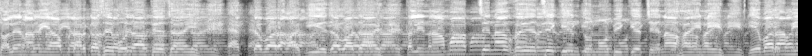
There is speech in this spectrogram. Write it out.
চলেন আমি আপনার কাছে বোঝাতে চাই একটাবার আগিয়ে যাওয়া যায় তাহলে নামাজ চেনা হয়েছে কিন্তু নবীকে চেনা হয়নি। এবার আমি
